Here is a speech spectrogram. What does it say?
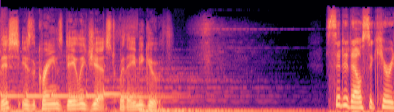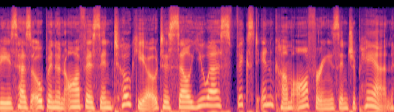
This is the Crain's Daily Gist with Amy Guth. Citadel Securities has opened an office in Tokyo to sell U.S. fixed income offerings in Japan,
